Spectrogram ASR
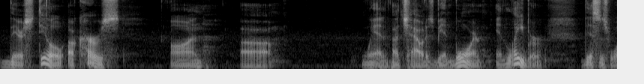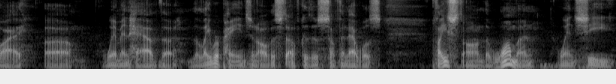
there's still a curse on uh, when a child is being born in labor. This is why uh, women have the, the labor pains and all this stuff because it's something that was placed on the woman when she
